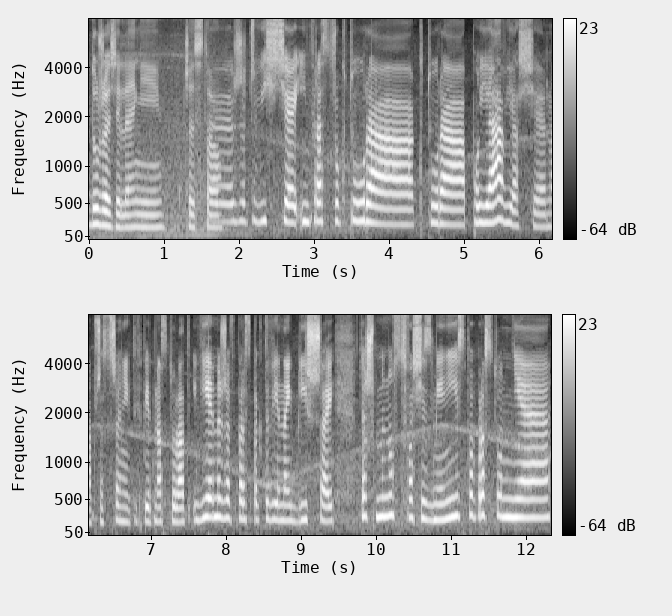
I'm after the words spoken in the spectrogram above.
dużo zieleni, czysto. E, Rzeczywiście infrastruktura, która pojawia się na przestrzeni tych 15 lat i wiemy, że w perspektywie najbliższej też mnóstwo się zmieni, jest po prostu nie,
